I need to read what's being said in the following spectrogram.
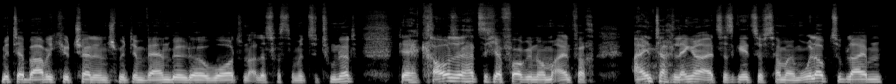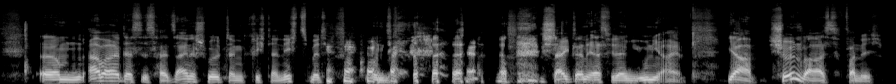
mit der Barbecue Challenge, mit dem Van Builder Award und alles, was damit zu tun hat. Der Herr Krause hat sich ja vorgenommen, einfach einen Tag länger als das Gates of Summer im Urlaub zu bleiben. Ähm, aber das ist halt seine Schuld, dann kriegt er nichts mit und steigt dann erst wieder im Juni ein. Ja, schön war es, fand ich.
